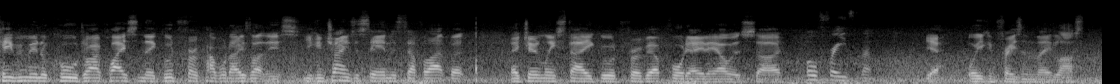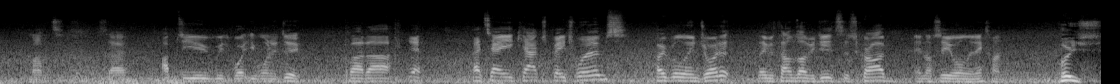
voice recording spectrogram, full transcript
keep them in a cool dry place and they're good for a couple of days like this. You can change the sand and stuff like that but they generally stay good for about 48 hours so Or freeze them. yeah or you can freeze them they last months. So up to you with what you want to do. But uh yeah that's how you catch beach worms. Hope you all enjoyed it. Leave a thumbs up if you did subscribe and i'll see you all in the next one. Peace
